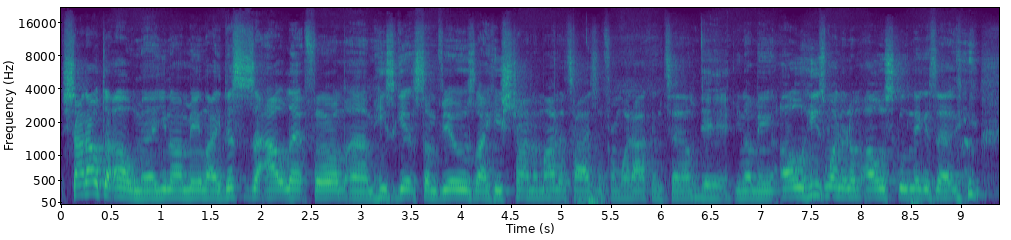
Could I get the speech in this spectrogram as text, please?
shout out to O, man. You know what I mean? Like this is an outlet for him. Um, he's getting some views. Like he's trying to monetize it, from what I can tell. Yeah. You know what I mean? Oh, he's one of them old school niggas that.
